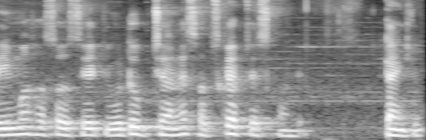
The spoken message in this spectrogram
dream house associate YouTube channel subscribe చేసుకోండి. Thank you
